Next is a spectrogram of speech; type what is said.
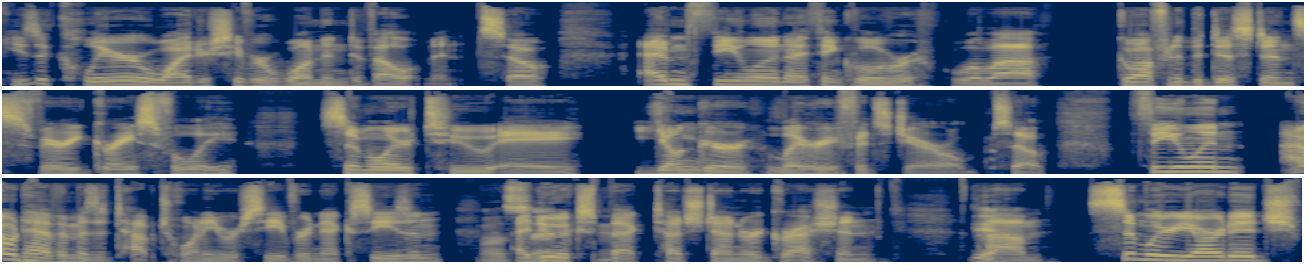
he's a clear wide receiver one in development. So Adam Thielen, I think will will uh, go off into the distance very gracefully, similar to a younger Larry Fitzgerald. So Thielen, I would have him as a top twenty receiver next season. Well I do yeah. expect touchdown regression. Yeah. Um, similar yardage,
